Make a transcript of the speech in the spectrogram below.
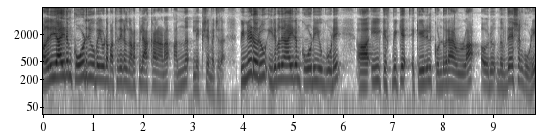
പതിനയ്യായിരം കോടി രൂപയുടെ പദ്ധതികൾ നടപ്പിലാക്കാനാണ് അന്ന് ലക്ഷ്യം വെച്ചത്. പിന്നീടൊരു ഇരുപതിനായിരം കോടിയും കൂടി ഈ കിഫ്ബിക്ക് കീഴിൽ കൊണ്ടുവരാനുള്ള ഒരു നിർദ്ദേശം കൂടി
